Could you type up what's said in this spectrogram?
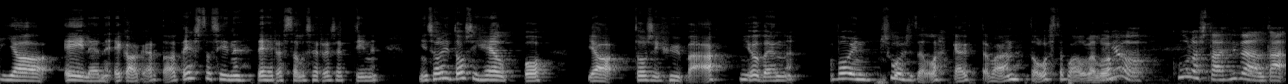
ja eilen eka kertaa testasin tehdä sellaisen reseptin, niin se oli tosi helppo ja tosi hyvää, joten voin suositella käyttämään tuollaista palvelua. Joo, Kuulostaa hyvältä.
